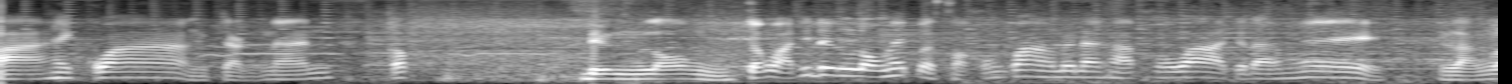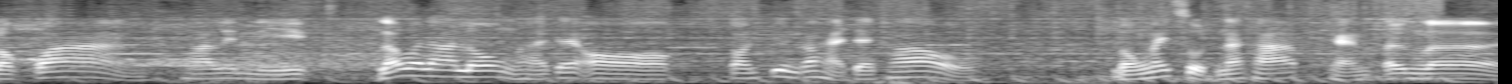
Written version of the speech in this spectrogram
บาร์ให้กว้าง จากนั้นก็ดึงลง จังหวะที่ดึงลงให้เปิดศอกกว้างๆด้วยนะครับ เพราะว่าจะทำให้หลังเรากว้างท่าเล่นนี้ แล้วเวลาลงหายใจออก ตอนขึ้นก็หายใจเข้า ลงให้สุดนะครับ แขนตึงเลย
